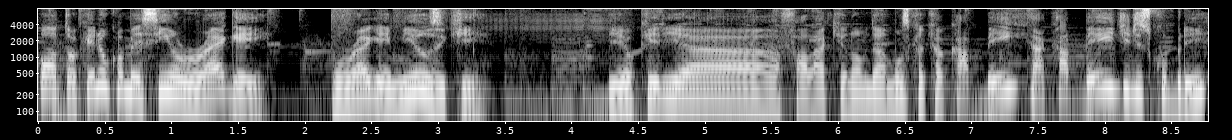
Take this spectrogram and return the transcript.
Ó, oh, toquei no comecinho reggae. Um reggae music. E eu queria falar aqui o nome da música que eu acabei, acabei de descobrir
